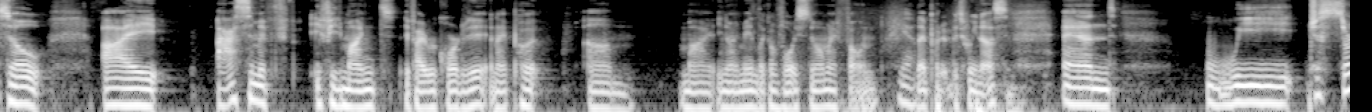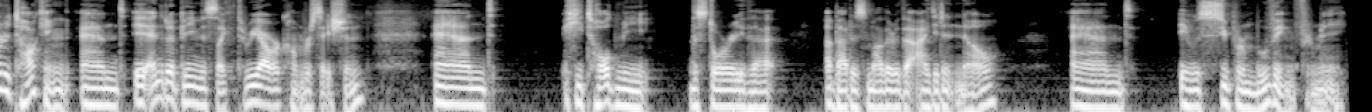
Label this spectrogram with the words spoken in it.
So i asked him if if he'd mind if i recorded it and i put um my you know i made like a voice note on my phone Yeah. and i put it between us. And we just started talking and it ended up being this like three hour conversation. And he told me the story that about his mother that i didn't know and it was super moving for me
